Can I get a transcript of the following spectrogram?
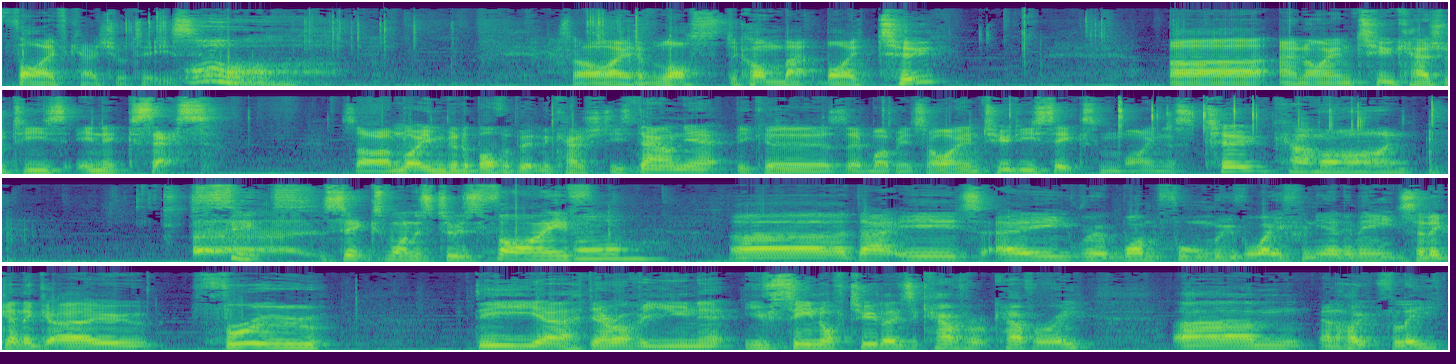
five casualties. Oh. So I have lost the combat by two. Uh, and I am two casualties in excess. So I'm not even going to bother putting the casualties down yet because there might be. So I am 2d6 minus 2. Come on. Six. 6 minus 2 is 5. Four. Uh, that is a one full move away from the enemy. So they're going to go through the uh, their other unit. You've seen off two loads of cavalry. Um, and hopefully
